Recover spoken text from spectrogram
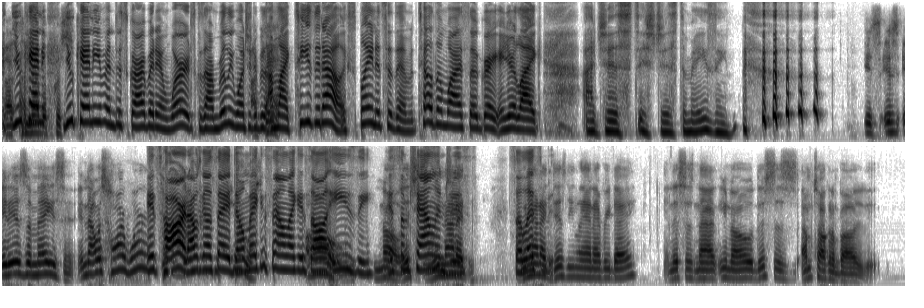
A, You can't pers- you can't even describe it in words because I really want you to be I'm like tease it out, explain it to them, tell them why it's so great. And you're like, I just it's just amazing. it's, it's it is amazing and now it's hard work It's don't hard. I was gonna say, don't make it sound like it's all Oh n- easy. It's some it's challenges. at So we're let's not at Disneyland every day, and this is not you know this is I'm talking about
